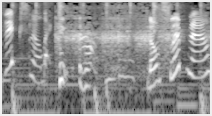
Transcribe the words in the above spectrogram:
fake snow. Like, Don't slip now.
